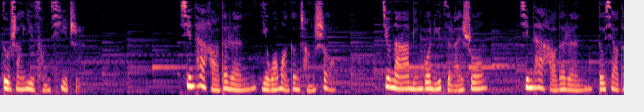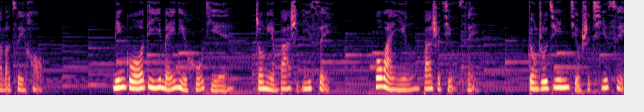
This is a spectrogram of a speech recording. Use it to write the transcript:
镀上一层气质。心态好的人也往往更长寿。就拿民国女子来说，心态好的人都笑到了最后。民国第一美女蝴蝶终年八十一岁，郭婉莹八十九岁，董竹君九十七岁，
